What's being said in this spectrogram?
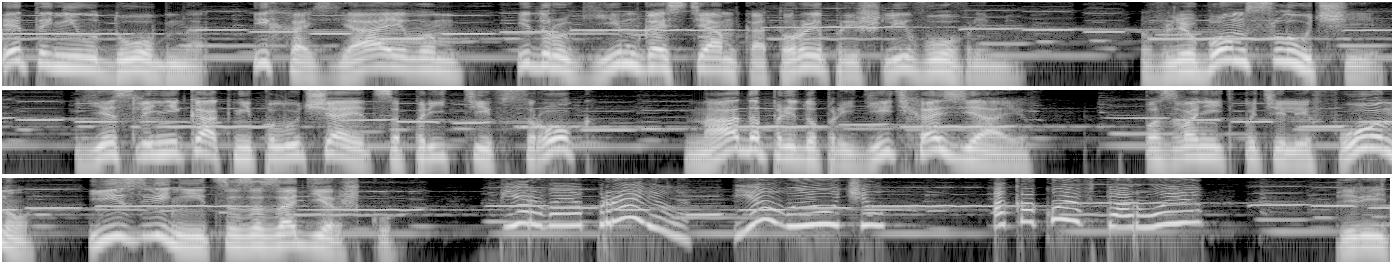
это неудобно и хозяевам, и другим гостям, которые пришли вовремя. В любом случае, если никак не получается прийти в срок, надо предупредить хозяев, позвонить по телефону и извиниться за задержку. Первое правило я выучил. А какое второе? Перед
